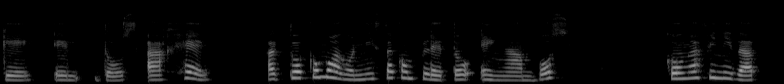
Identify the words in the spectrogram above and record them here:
que el 2AG actúa como agonista completo en ambos con afinidad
